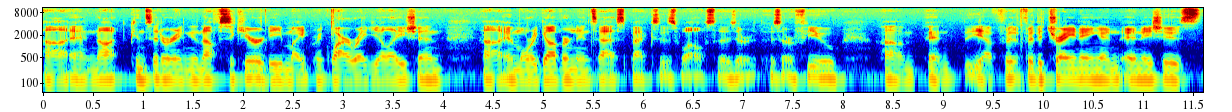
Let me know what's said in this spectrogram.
uh, and not considering enough security might require regulation uh, and more governance aspects as well. So those are those are a few. Um, and yeah, for, for the training and, and issues,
